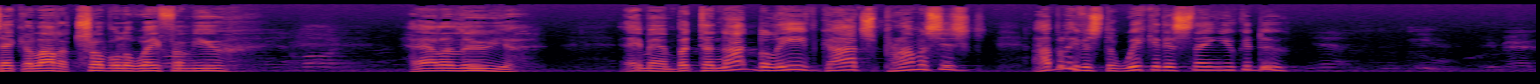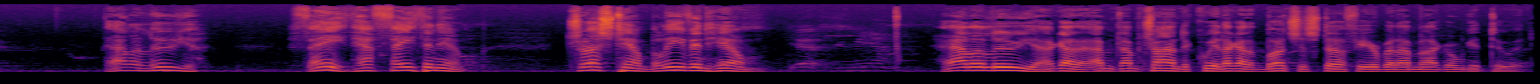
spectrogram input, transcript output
take a lot of trouble away from you. Hallelujah. Amen. But to not believe God's promises, I believe it's the wickedest thing you could do. Hallelujah. Faith. Have faith in Him. Trust Him. Believe in Him. Hallelujah. I got. I'm, I'm trying to quit. I got a bunch of stuff here, but I'm not going to get to it.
